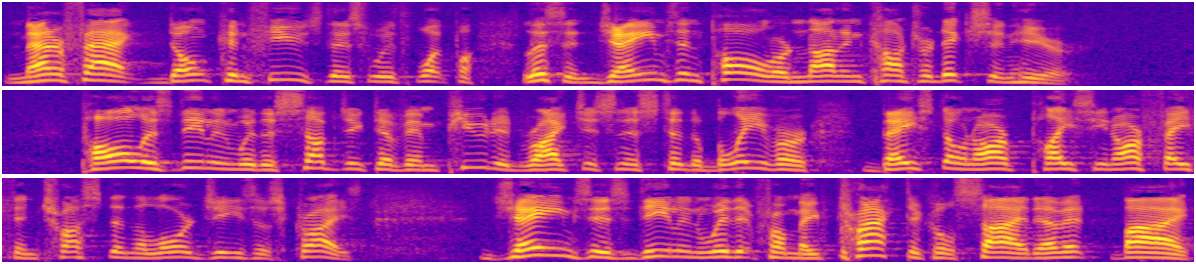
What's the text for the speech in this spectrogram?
Matter of fact, don't confuse this with what Paul. Listen, James and Paul are not in contradiction here. Paul is dealing with the subject of imputed righteousness to the believer based on our placing our faith and trust in the Lord Jesus Christ. James is dealing with it from a practical side of it by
